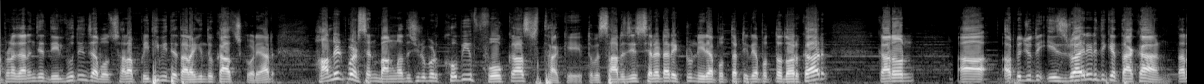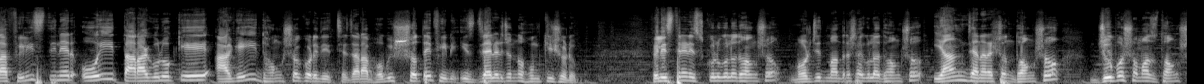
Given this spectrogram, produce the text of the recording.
আপনারা জানেন যে দীর্ঘদিন যাবৎ সারা পৃথিবীতে তারা কিন্তু কাজ করে, আর হান্ড্রেড পার্সেন্ট বাংলাদেশের উপর খুবই ফোকাসড থাকে। তবে সার্জিস ছেলেটার একটু নিরাপত্তা, টিরাপত্তা দরকার, কারণ আপনি যদি ইসরায়েলের দিকে তাকান, তারা ফিলিস্তিনের ওই তারাগুলোকে আগেই ধ্বংস করে দিচ্ছে, যারা ভবিষ্যতে ইসরায়েলের জন্য হুমকি স্বরূপ। ফিলিস্তিনের স্কুলগুলো ধ্বংস, মসজিদ, মাদ্রাসাগুলো ধ্বংস, ইয়াং জেনারেশন ধ্বংস, যুব সমাজ ধ্বংস,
